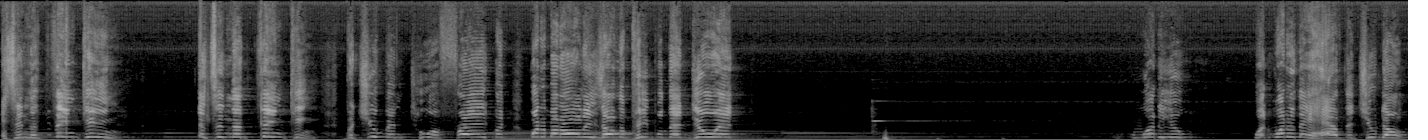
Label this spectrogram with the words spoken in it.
it's in the thinking. It's in the thinking. But you've been too afraid. But what about all these other people that do it? What do you what, what do they have that you don't?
